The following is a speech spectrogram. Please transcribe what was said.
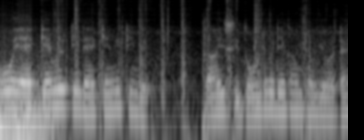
ഓ എ കെ എം കിട്ടിണ്ട് എ കെ എം കിട്ടിണ്ട് ഗായ്സ് ഇതുകൊണ്ട് വെടിയേക്കാൻ പറ്റുമോ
